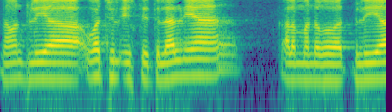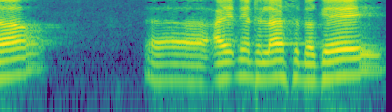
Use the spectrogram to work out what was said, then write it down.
Namun beliau wajul istidlalnya kalau menurut beliau uh, ayat ini adalah sebagai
